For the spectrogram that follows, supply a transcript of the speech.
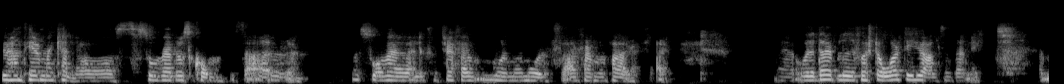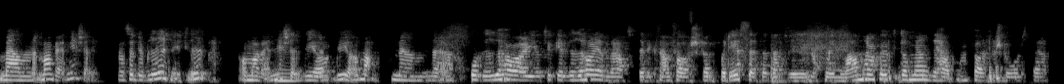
Hur hanterar man kalas? Sova över hos kompisar? Sova över, liksom, träffa mormor och morfar, farmor och farfar. Eh, och det där blir första året är ju allt sånt där nytt. Men man vänjer sig. Alltså det blir ett nytt liv om man vänjer sig. Det gör, det gör man. Men, eh, och vi har, jag tycker vi har ändå haft det liksom förstått på det sättet att, vi, min man har sjukdomen. Vi hade en förförståelse.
